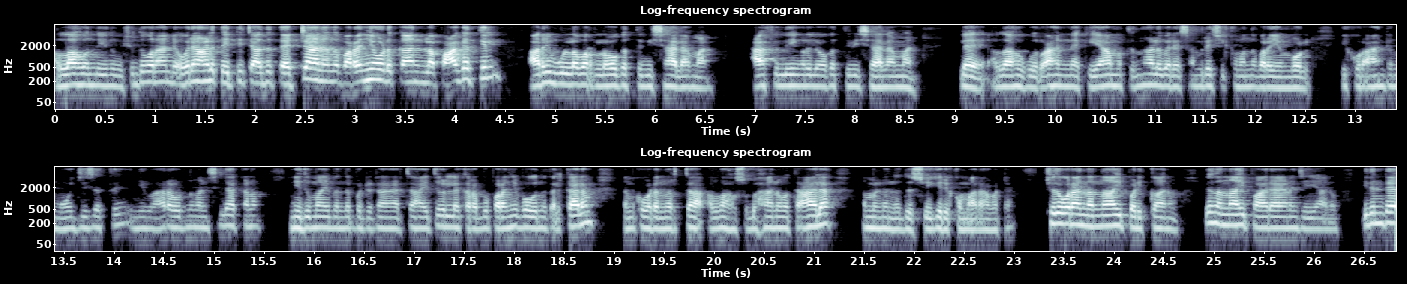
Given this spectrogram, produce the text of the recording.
അള്ളാഹു എന്ത് ചെയ്യുന്നു? വിശുദ്ധ ഖുറാന്റെ ഒരാൾ തെറ്റിച്ച് അത് തെറ്റാണെന്ന് പറഞ്ഞു കൊടുക്കാനുള്ള പാകത്തിൽ അറിവുള്ളവർ ലോകത്ത് വിശാലമാണ്. ആഫിലീങ്ങൾ ലോകത്ത് വിശാലമാണ്. അല്ലേ അള്ളാഹു ഖുർആാനെ കിയാമത്ത് നാൾ വരെ സംരക്ഷിക്കുമെന്ന് പറയുമ്പോൾ ഈ ഖുർആന്റെ മോജിസത്ത് ഇനി വേറെ അവിടുന്ന് മനസ്സിലാക്കണം? ഇനി ഇതുമായി ബന്ധപ്പെട്ടിട്ടാണ് അടുത്ത ആയത്തുകളിലേക്ക് റബ്ബ് പറഞ്ഞു പോകുന്ന തൽക്കാലം നമുക്ക് ഇവിടെ നിർത്താം. അള്ളാഹു സുബാനോ താല നമ്മളിൽ നിന്ന് ഇത് സ്വീകരിക്കുമാറാവട്ടെ. വിശുദ്ധ ഖുർആൻ നന്നായി പഠിക്കാനും ഇത് നന്നായി പാരായണം ചെയ്യാനും ഇതിന്റെ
